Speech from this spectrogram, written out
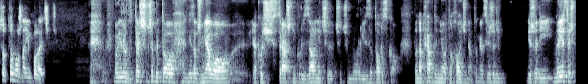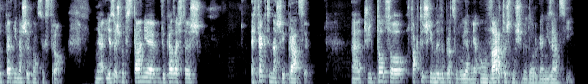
Co, co można im polecić? Moi drodzy, też żeby to nie zabrzmiało jakoś strasznie kuryzalnie czy, czy, czy moralizatorsko, bo naprawdę nie o to chodzi. Natomiast jeżeli, jeżeli my jesteśmy pewni naszych mocnych stron, jesteśmy w stanie wykazać też efekty naszej pracy, czyli to, co faktycznie my wypracowujemy, jaką wartość nosimy do organizacji,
